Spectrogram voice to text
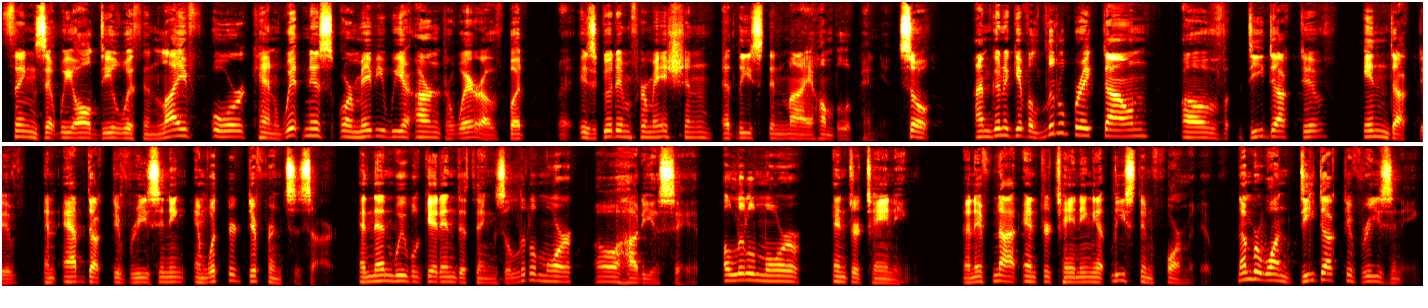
things that we all deal with in life or can witness or maybe we aren't aware of, but uh, is good information, at least in my humble opinion. So I'm going to give a little breakdown of deductive, inductive, and abductive reasoning and what their differences are. And then we will get into things a little more, oh, how do you say it? A little more entertaining and if not entertaining, at least informative. Number one, deductive reasoning.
